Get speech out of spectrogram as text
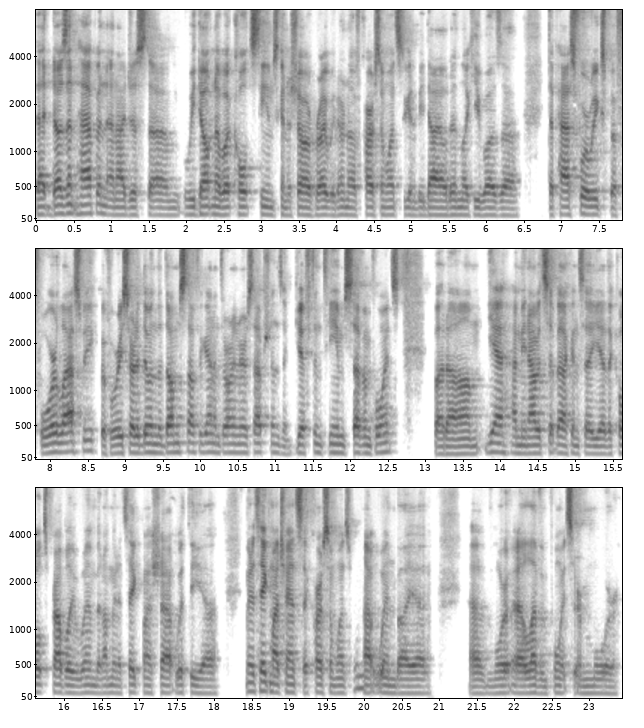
that doesn't happen. And I just, um, we don't know what Colts team's going to show up, right? We don't know if Carson Wentz is going to be dialed in like he was uh, the past four weeks before last week, before he started doing the dumb stuff again and throwing interceptions and gifting teams seven points. But um, yeah, I mean, I would sit back and say, yeah, the Colts probably win, but I'm going to take my shot with the, uh, I'm going to take my chance that Carson Wentz will not win by uh, uh, more 11 points or more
